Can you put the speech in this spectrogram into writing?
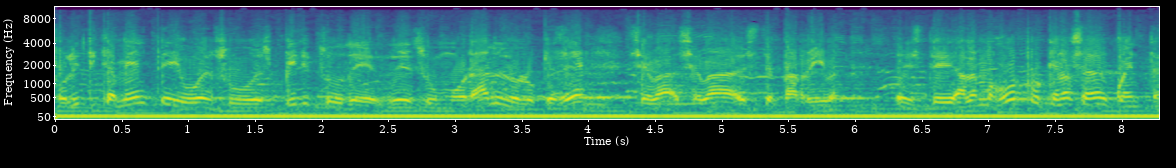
políticamente o en su espíritu de, su moral o lo que sea, se va, se va este, para arriba. Este, a lo mejor porque no se dan cuenta,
